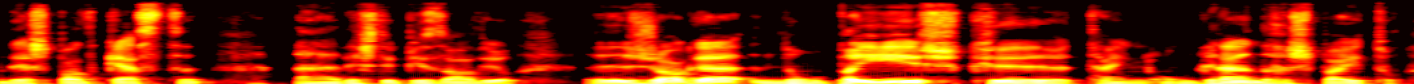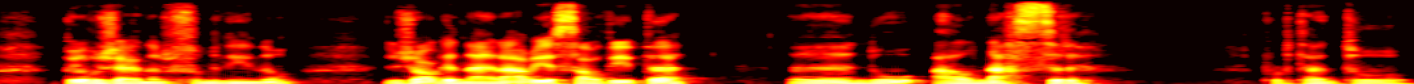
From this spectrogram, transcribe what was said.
deste podcast, uh, deste episódio, uh, joga num país que tem um grande respeito pelo género feminino, joga na Arábia Saudita, uh, no Al Nasser. Portanto,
